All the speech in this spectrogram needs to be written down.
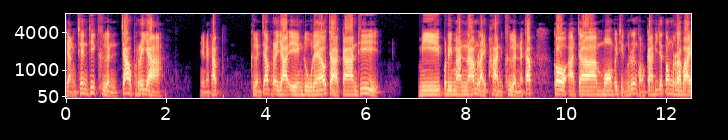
อย่างเช่นที่เขื่อนเจ้าพระยาเนี่ยนะครับ เขื่อนเจ้าพระยาเองดูแล้วจากการที่ มีปริมาณน้ำไหลผ่านเขื่อนนะครับ ก็อาจจะมองไปถึงเรื่องของการที่จะต้องระบาย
